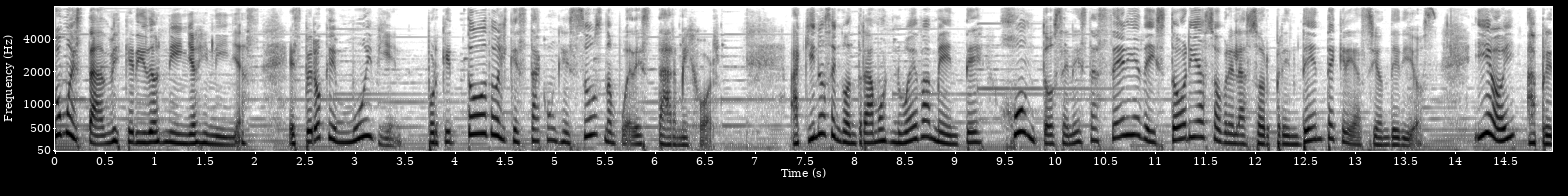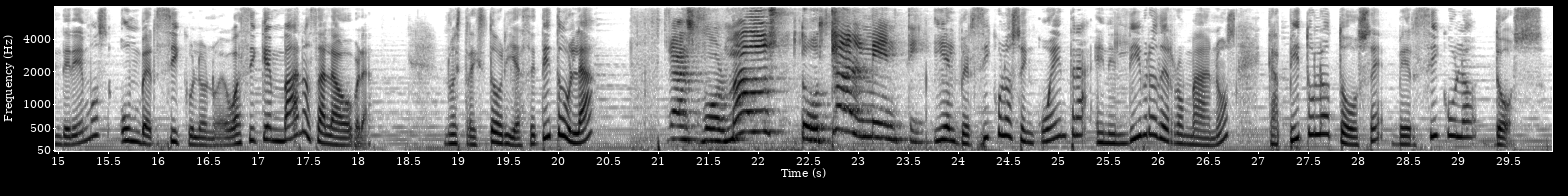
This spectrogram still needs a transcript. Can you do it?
¿Cómo están mis queridos niños y niñas? Espero que muy bien, porque todo el que está con Jesús no puede estar mejor. Aquí nos encontramos nuevamente juntos en esta serie de historias sobre la sorprendente creación de Dios. Y hoy aprenderemos un versículo nuevo, así que manos a la obra. Nuestra historia se titula Transformados totalmente. Y el versículo se encuentra en el libro de Romanos, capítulo 12, versículo 2.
